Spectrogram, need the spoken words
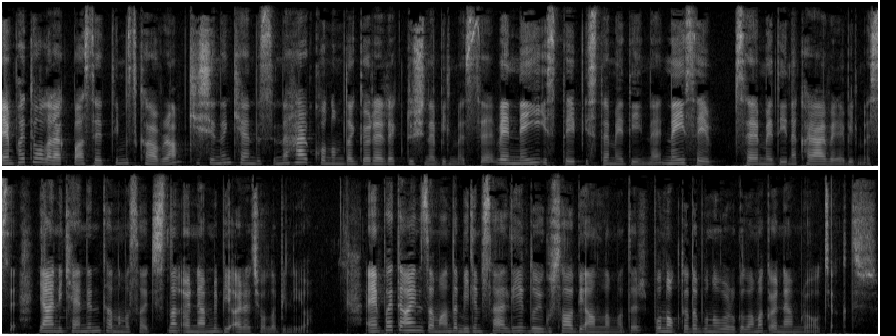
Empati olarak bahsettiğimiz kavram kişinin kendisini her konumda görerek düşünebilmesi ve neyi isteyip istemediğine, neyi sevip sevmediğine karar verebilmesi. Yani kendini tanıması açısından önemli bir araç olabiliyor. Empati aynı zamanda bilimsel değil duygusal bir anlamadır. Bu noktada bunu vurgulamak önemli olacaktır.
